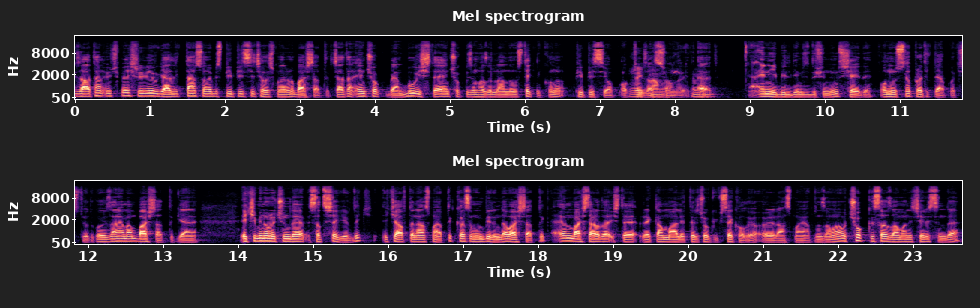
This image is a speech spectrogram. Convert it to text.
zaten 3-5 review geldikten sonra biz PPC çalışmalarını başlattık. Zaten en çok yani bu işte en çok bizim hazırlandığımız teknik konu PPC op optimizasyonlarıydı. Evet. Yani en iyi bildiğimizi düşündüğümüz şeydi. Onun üstüne pratik de yapmak istiyorduk. O yüzden hemen başlattık. Yani Ekim'in 13'ünde satışa girdik. İki hafta lansman yaptık. Kasım'ın birinde başlattık. En başlarda işte reklam maliyetleri çok yüksek oluyor öyle lansman yaptığın zaman ama çok kısa zaman içerisinde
